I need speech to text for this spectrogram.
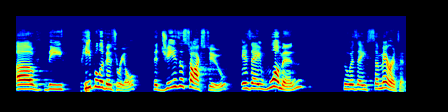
of the people of Israel that Jesus talks to is a woman who is a Samaritan.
